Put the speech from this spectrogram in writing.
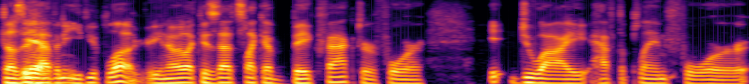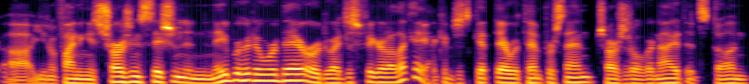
Does it yeah. have an EV plug? You know, like, because that's like a big factor for. It, do I have to plan for, uh, you know, finding a charging station in the neighborhood over there, or do I just figure out like, hey, I can just get there with ten percent, charge it overnight, it's done.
